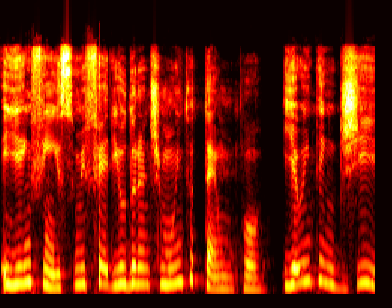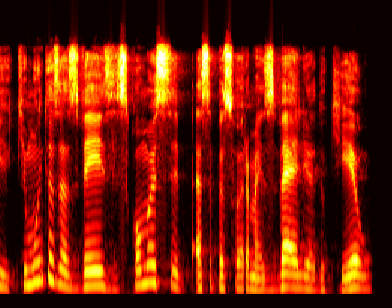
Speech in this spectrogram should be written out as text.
E, enfim, isso me feriu durante muito tempo. E eu entendi que muitas das vezes, como esse, essa pessoa era mais velha do que eu,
